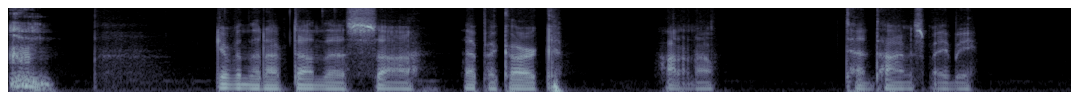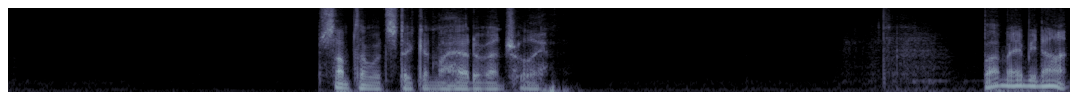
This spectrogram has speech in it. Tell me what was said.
given that I've done this uh, epic arc, I don't know, 10 times maybe, something would stick in my head eventually. But maybe not.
